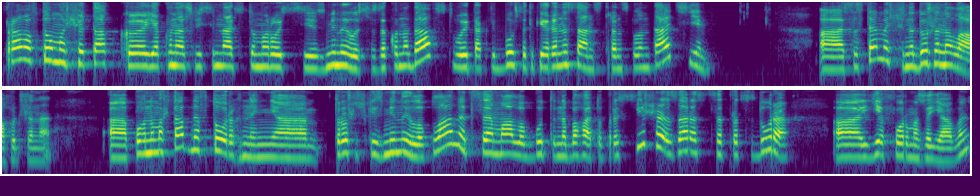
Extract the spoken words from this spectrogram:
Справа в тому, що так е, як у нас в 2018 році змінилося законодавство, і так відбувся такий ренесанс трансплантації, система ще не дуже налагоджена. Повномасштабне вторгнення трошечки змінило плани. Це мало бути набагато простіше. Зараз ця процедура є форма заяви.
